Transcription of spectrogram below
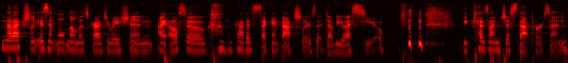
and that actually isn't Multnomah's graduation. I also got a second bachelor's at WSU because I'm just that person.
